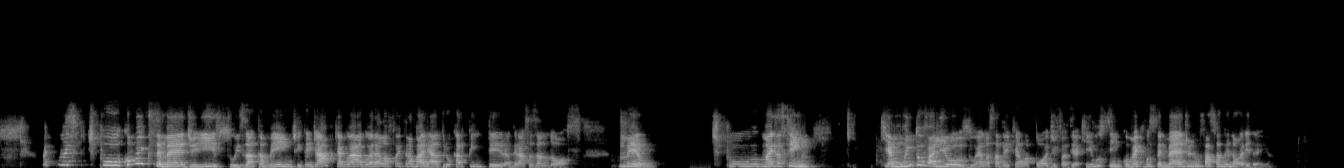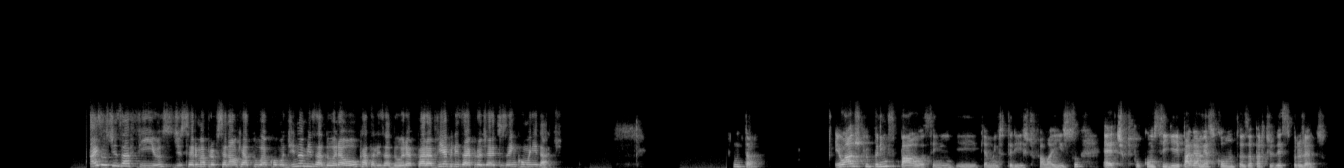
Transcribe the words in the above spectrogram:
Mas, mas, tipo, como é que você mede isso exatamente? Entende? Ah, porque agora, agora ela foi trabalhar, virou carpinteira, graças a nós. Meu, tipo, mas assim, que é muito valioso ela saber que ela pode fazer aquilo, sim. Como é que você mede? Não faço a menor ideia. Quais os desafios de ser uma profissional que atua como dinamizadora ou catalisadora para viabilizar projetos em comunidade? Então, Eu acho que o principal, assim, e que é muito triste falar isso, é, tipo, conseguir pagar minhas contas a partir desses projetos.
